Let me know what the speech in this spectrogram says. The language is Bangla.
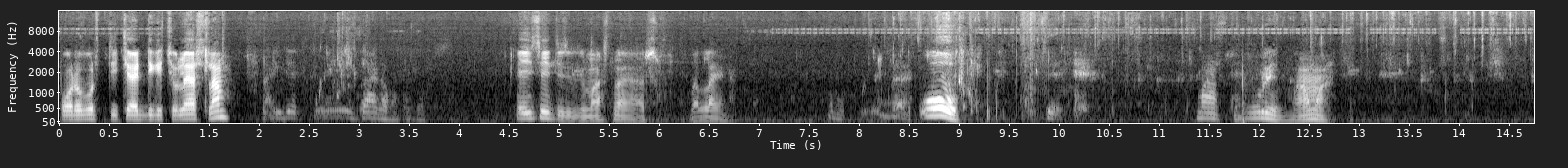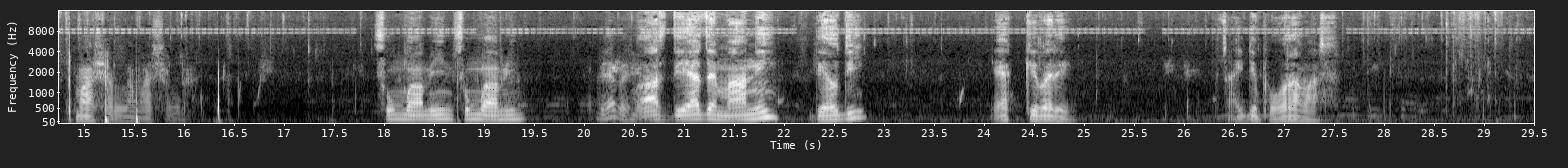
পরবর্তী চারদিকে চলে আসলাম। এই চাইতে যদি মাছ না আর ভালো লাগে না। ও। ওরে মামা। মাশাল্লাহ মাশাল্লাহ সুম্মা আমিন সুম্মা আমিন। মাছ দেয়া যায় মানি? দেহ দি। একেবারে। সাইডে ভরা মাছ।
